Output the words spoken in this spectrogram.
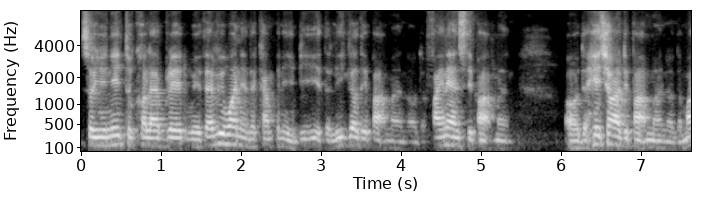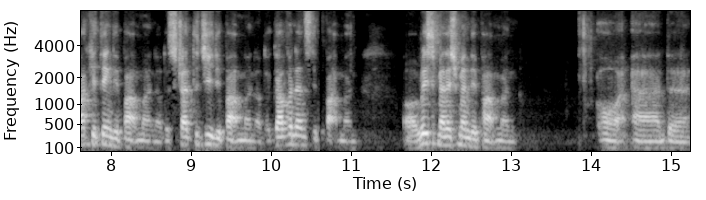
So you need to collaborate with everyone in the company, be it the legal department or the finance department or the HR department or the marketing department or the strategy department or the governance department or risk management department or uh, the,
